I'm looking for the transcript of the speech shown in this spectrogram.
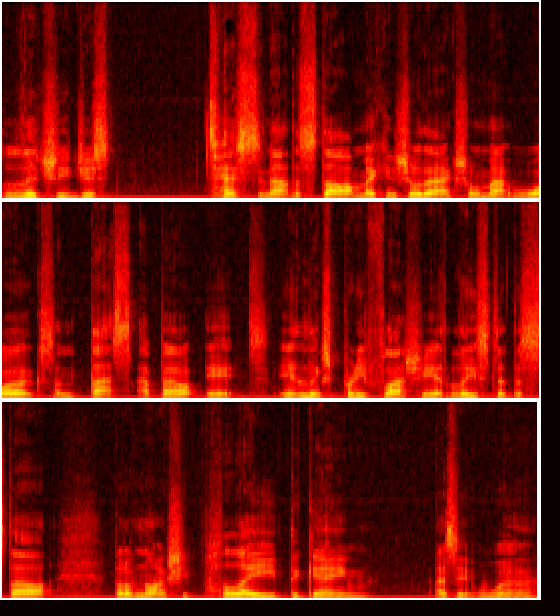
literally just testing at the start, making sure the actual map works, and that's about it. It looks pretty flashy at least at the start, but I've not actually played the game as it were.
